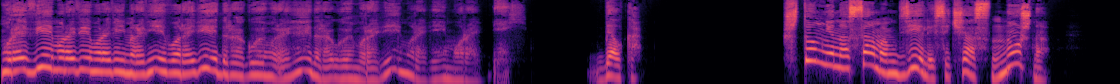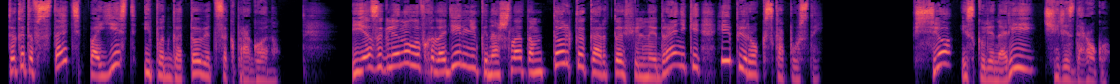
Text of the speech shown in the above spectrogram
муравей, муравей, муравей, муравей, муравей, дорогой муравей, дорогой муравей, муравей, муравей. Белка. Что мне на самом деле сейчас нужно, так это встать, поесть и подготовиться к прогону. Я заглянула в холодильник и нашла там только картофельные драники и пирог с капустой. Все из кулинарии через дорогу.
